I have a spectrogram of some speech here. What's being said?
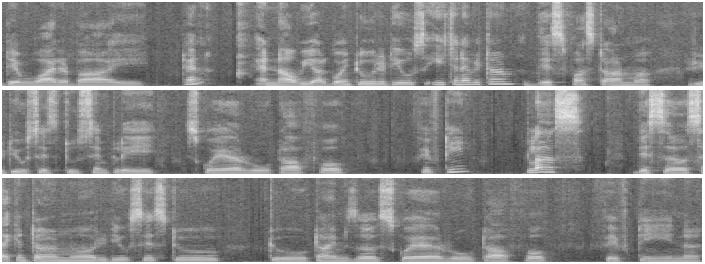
divided by 10 and now we are going to reduce each and every term. This first term reduces to simply square root of 15 plus this uh, second term reduces to 2 times the square root of 15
